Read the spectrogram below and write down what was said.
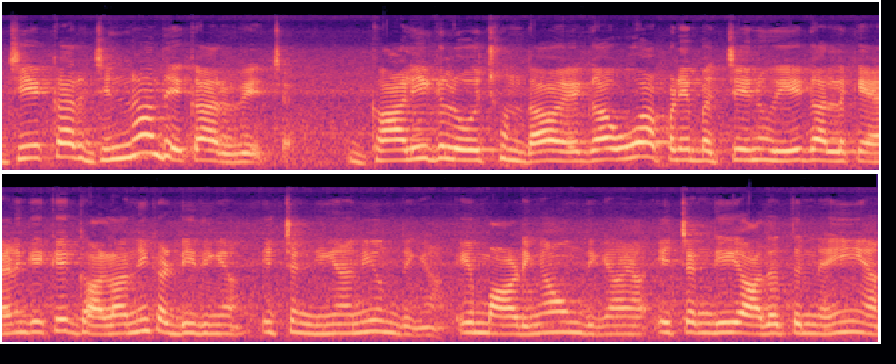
ਜੇਕਰ ਜਿਨ੍ਹਾਂ ਦੇ ਘਰ ਵਿੱਚ ਗਾਲੀ ਗਲੋਚ ਹੁੰਦਾ ਹੋਏਗਾ, ਉਹ ਆਪਣੇ ਬੱਚੇ ਨੂੰ ਇਹ ਗੱਲ ਕਹਿਣਗੇ ਕਿ ਗਾਲਾਂ ਨਹੀਂ ਕੱਢੀ ਦੀਆਂ ਇਹ ਚੰਗੀਆਂ ਨਹੀਂ ਹੁੰਦੀਆਂ, ਇਹ ਮਾੜੀਆਂ ਹੁੰਦੀਆਂ ਆ, ਇਹ ਚੰਗੀ ਆਦਤ ਨਹੀਂ ਆ।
